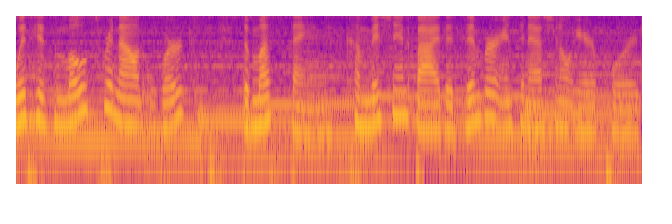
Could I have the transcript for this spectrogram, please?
With his most renowned works, the Mustang, commissioned by the Denver International Airport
